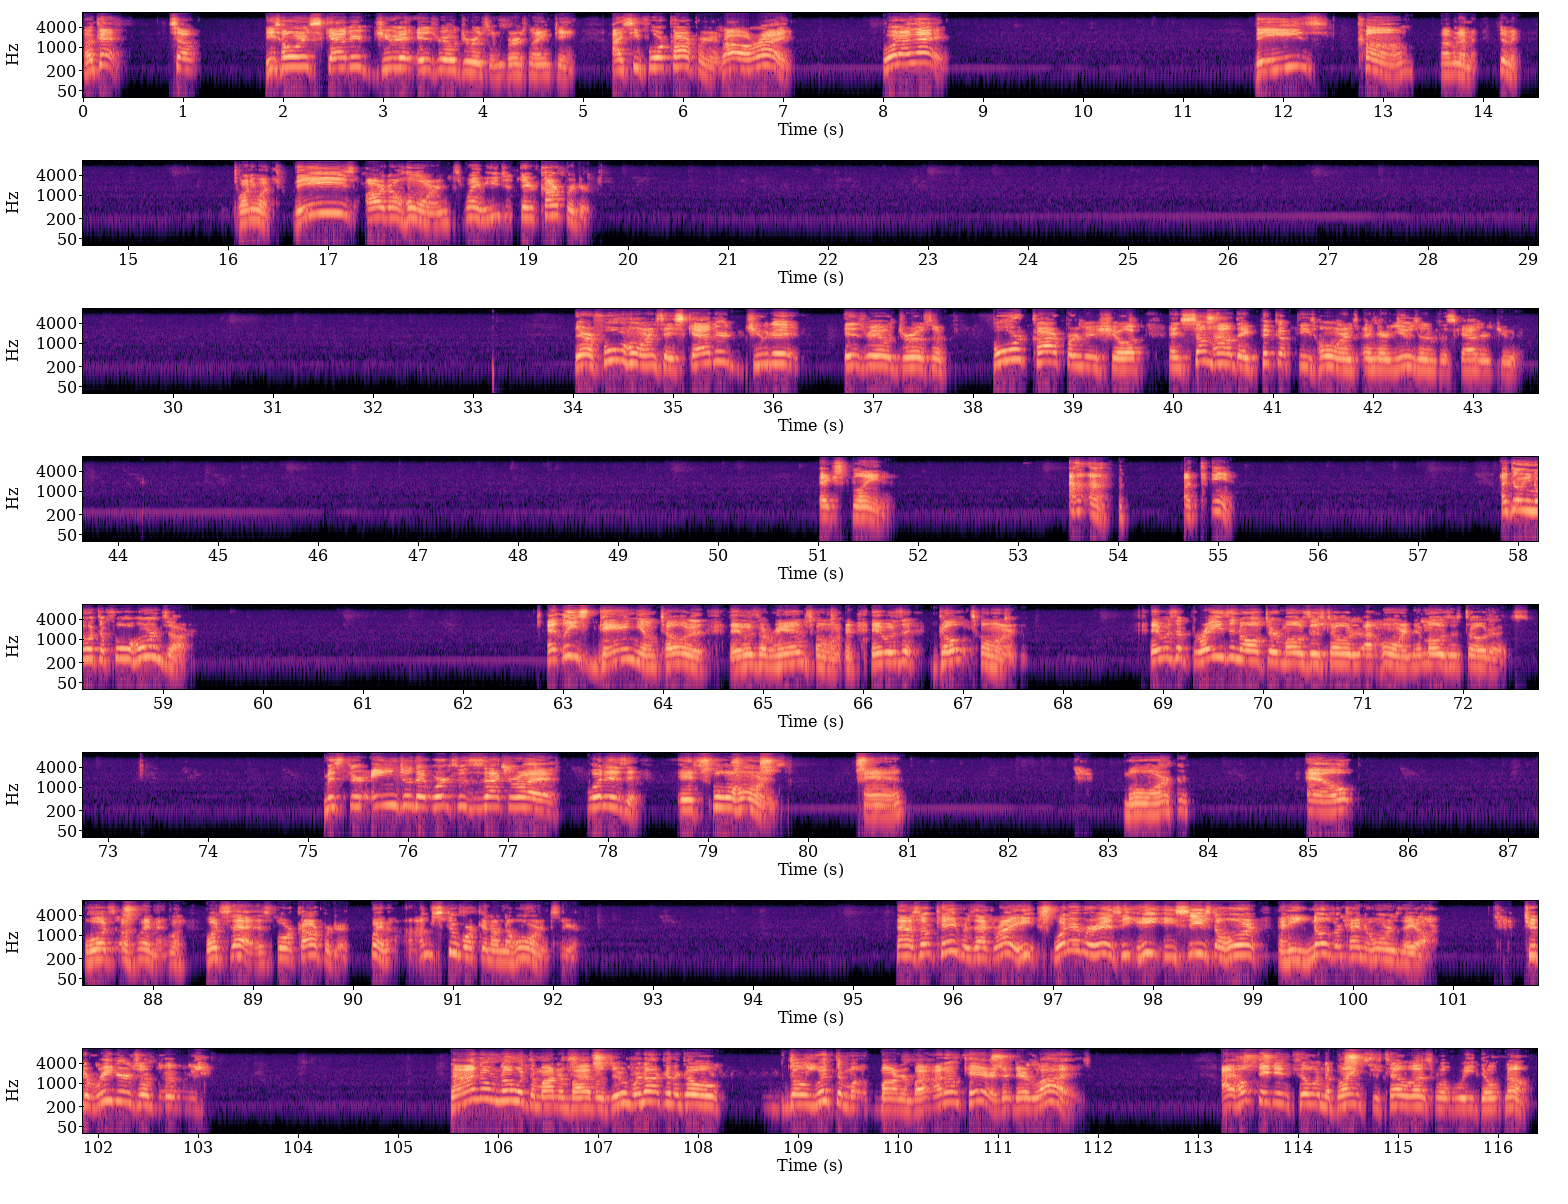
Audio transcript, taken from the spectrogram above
Okay, so these horns scattered Judah, Israel, Jerusalem, verse 19. I see four carpenters. All right. What are they? These come, oh, wait a minute, excuse me, 21. These are the horns. Wait a minute, they're carpenters. There are four horns. They scattered Judah, Israel, Jerusalem. Four carpenters show up, and somehow they pick up these horns and they're using them to scatter Judah. explain it. Uh-uh. I can't. I don't even know what the four horns are. At least Daniel told us it was a ram's horn. It was a goat's horn. It was a brazen altar Moses told us a horn that Moses told us. Mr. Angel that works with Zechariah, what is it? It's four horns and more help. What's oh, wait a minute? What's that? It's four carpenter. Wait a minute. I'm still working on the horns here. Now it's okay for Zechariah. He whatever it is, he he he sees the horn and he knows what kind of horns they are. To the readers of uh, now, I don't know what the modern Bibles do. We're not going to go go with the modern Bible. I don't care. They're, they're lies. I hope they didn't fill in the blanks to tell us what we don't know.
